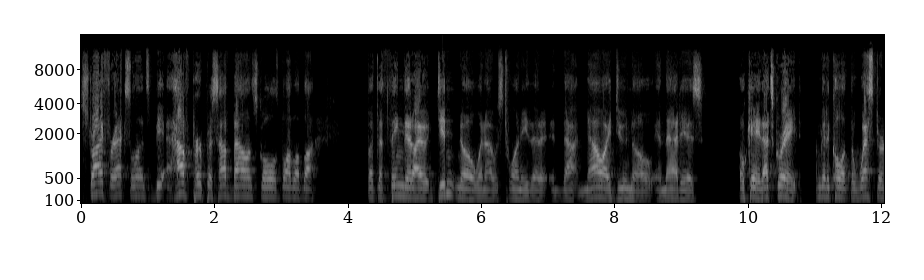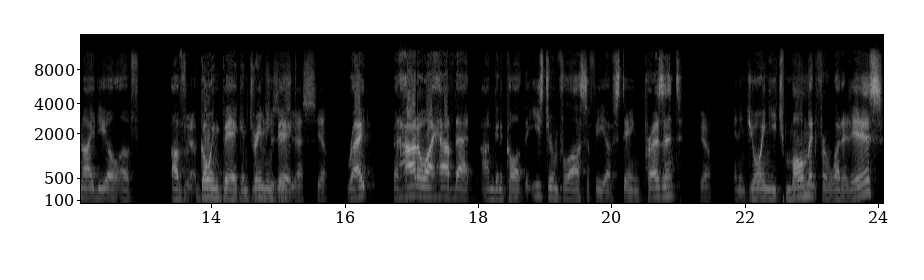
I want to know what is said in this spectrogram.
strive for excellence, be, have purpose, have balanced goals, blah, blah, blah. But the thing that I didn't know when I was 20 that, that now I do know, and that is, okay, that's great. I'm going to call it the Western ideal of, of yep. going big and dreaming big. yes, yep. Right? But how do I have that? I'm going to call it the Eastern philosophy of staying present yeah. and enjoying each moment for what it is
